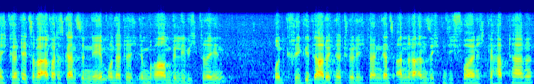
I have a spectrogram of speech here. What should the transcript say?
Ich könnte jetzt aber einfach das Ganze nehmen und natürlich im Raum beliebig drehen und kriege dadurch natürlich dann ganz andere Ansichten, die ich vorher nicht gehabt habe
